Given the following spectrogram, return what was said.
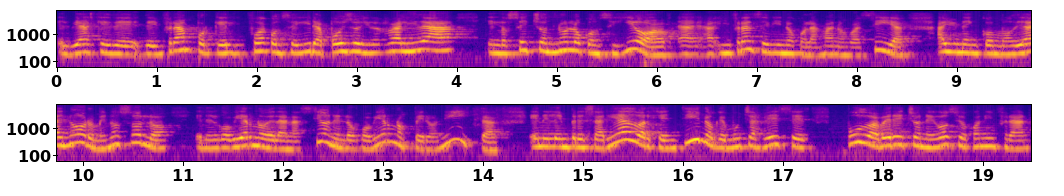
el viaje de, de Infran, porque él fue a conseguir apoyo y en realidad en los hechos no lo consiguió. Infran se vino con las manos vacías. Hay una incomodidad enorme, no solo en el gobierno de la nación, en los gobiernos peronistas, en el empresariado argentino que muchas veces pudo haber hecho negocio con Infran,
